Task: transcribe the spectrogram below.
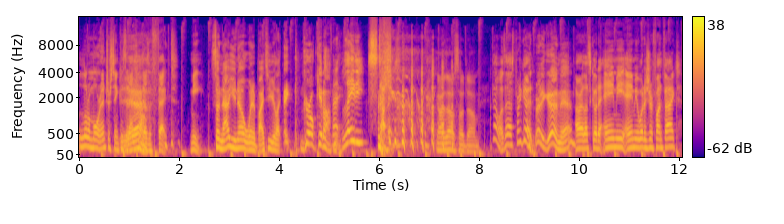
A little more interesting because it Yeah. actually does affect me. So now you know when it bites you, you're like, hey, girl, get off me. Lady, stop it. Guys, that was so dumb. That was that's pretty good. Pretty good, man. All right, let's go to Amy. Amy, what is your fun fact?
